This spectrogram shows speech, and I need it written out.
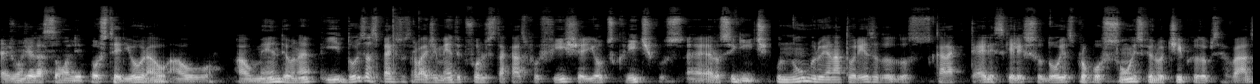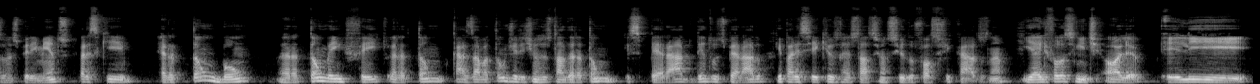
É de uma geração ali posterior ao, ao ao Mendel, né? E dois aspectos do trabalho de Mendel que foram destacados por Fischer e outros críticos é, era o seguinte: o número e a natureza do, dos caracteres que ele estudou e as proporções fenotípicas observadas nos experimentos parece que era tão bom era tão bem feito, era tão casava tão direitinho, o resultado era tão esperado, dentro do esperado, que parecia que os resultados tinham sido falsificados, né? E aí ele falou o seguinte: olha, ele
